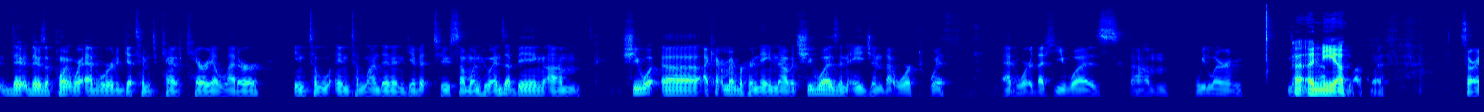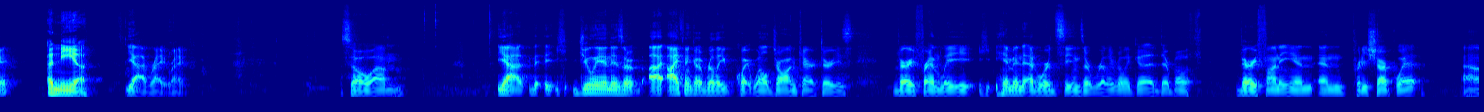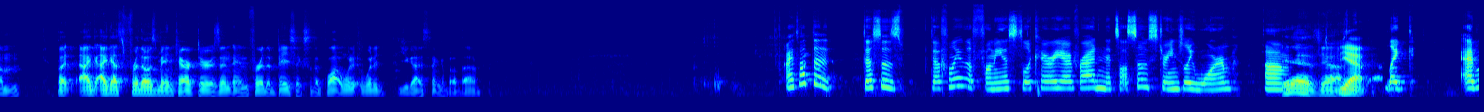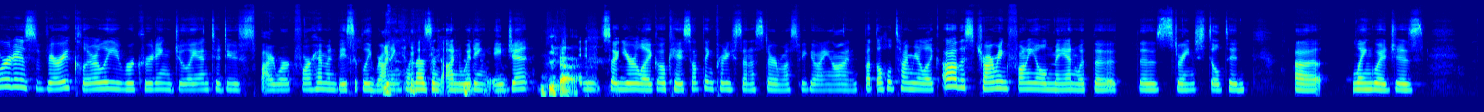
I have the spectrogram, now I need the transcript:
There there's a point where Edward gets him to kind of carry a letter into into London and give it to someone who ends up being um she uh I can't remember her name now but she was an agent that worked with Edward that he was um we learn uh, Ania. with Sorry? Ania. Yeah, right, right. So, um, yeah, he, Julian is a, I, I think, a really quite well drawn character. He's very friendly. He, him and Edward's scenes are really, really good. They're both very funny and and pretty sharp wit. Um, but I, I guess for those main characters and, and for the basics of the plot, what what did you guys think about that? I thought that this is definitely the funniest Le I've read, and it's also strangely warm. Um, it is, yeah. Yeah. Like, Edward is very clearly recruiting Julian to do spy work for him and basically running him as an unwitting agent. Yeah. And so you're like, okay, something pretty sinister must be going on. But the whole time you're like, oh, this charming, funny old man with the the strange, stilted uh, language is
